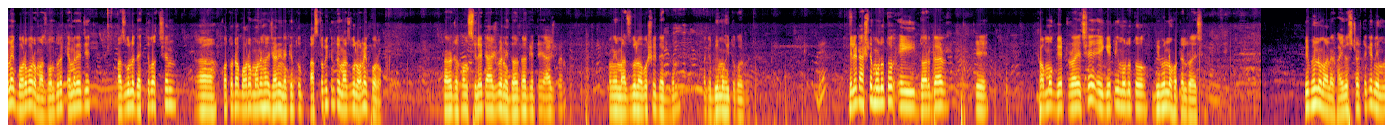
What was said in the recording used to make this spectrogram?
অনেক বড় বড় মাছ। বন্ধুরা, ক্যামেরায় যে মাছগুলো দেখতে পাচ্ছেন কতটা বড় মনে হয় জানি না, কিন্তু বাস্তবে কিন্তু এই মাছগুলো অনেক বড়। আপনারা যখন সিলেটে আসবেন, এই দরগা গেটে আসবেন, এবং এই মাছগুলো অবশ্যই দেখবেন, তাকে বিমোহিত করবে সিলেট আসলে মূলত এই দরগার যে সম্মুখ গেট রয়েছে, এই গেটেই মূলত বিভিন্ন হোটেল রয়েছে। বিভিন্ন মানের ফাইভ স্টার থেকে নিম্ন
